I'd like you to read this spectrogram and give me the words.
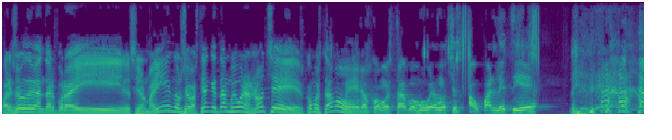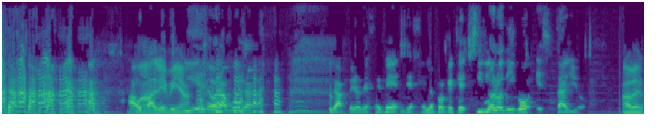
Para eso debe andar por ahí el señor Marín. Don Sebastián, ¿qué tal? Muy buenas noches. ¿Cómo estamos? Pero ¿cómo estamos? Muy buenas noches. Aupa Leti, ¿eh? Aupa Madre Athletic mía. y enhorabuena. Oiga, pero déjeme, déjeme, porque es que si no lo digo, estallo. A ver.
